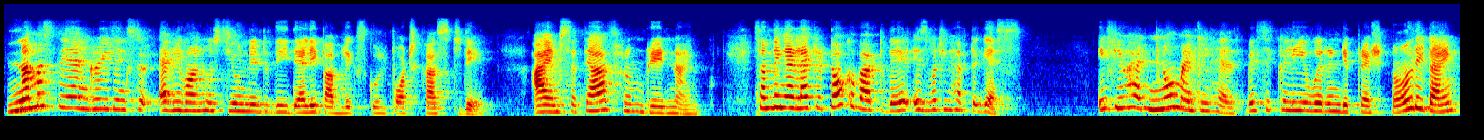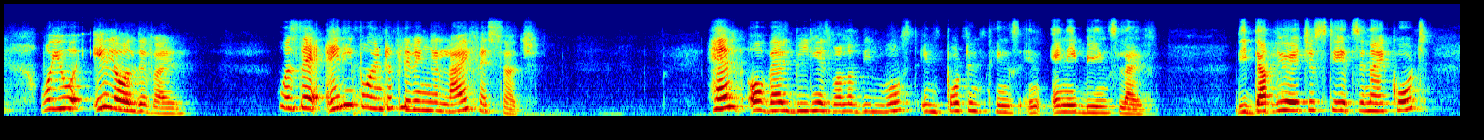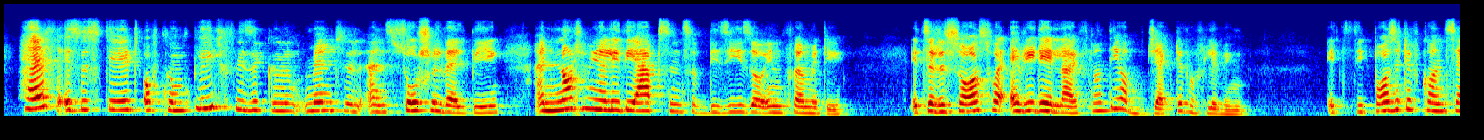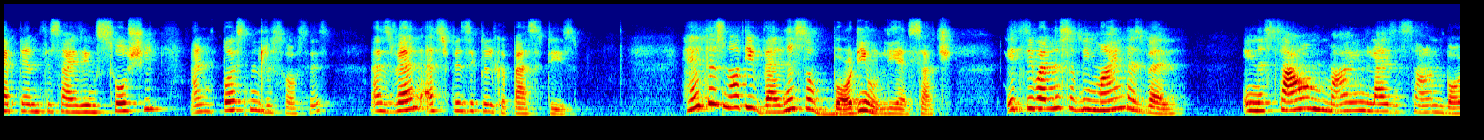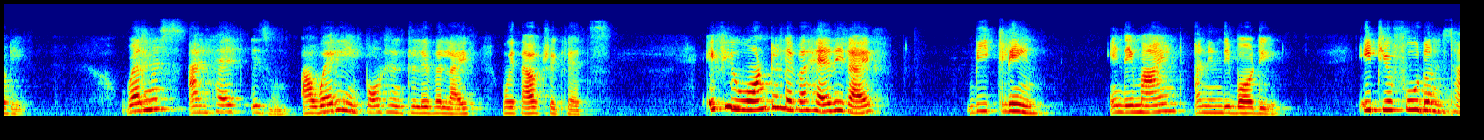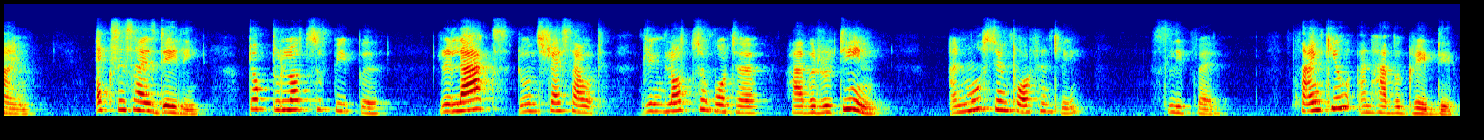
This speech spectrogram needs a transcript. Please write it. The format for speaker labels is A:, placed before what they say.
A: Namaste and greetings to everyone who's tuned into the Delhi Public School podcast today. I am Satyarth from grade 9. Something I'd like to talk about today is what you have to guess. If you had no mental health, basically you were in depression all the time or you were ill all the while, was there any point of living a life as such? Health or well being is one of the most important things in any being's life. The WHO states, and I quote, Health is a state of complete physical, mental, and social well being, and not merely the absence of disease or infirmity. It's a resource for everyday life, not the objective of living. It's the positive concept emphasizing social and personal resources as well as physical capacities. Health is not the wellness of body only as such, it's the wellness of the mind as well. In a sound mind lies a sound body. Wellness and health is, are very important to live a life without regrets. If you want to live a healthy life, be clean in the mind and in the body. Eat your food on time. Exercise daily. Talk to lots of people. Relax, don't stress out. Drink lots of water. Have a routine. And most importantly, sleep well. Thank you and have a great day.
